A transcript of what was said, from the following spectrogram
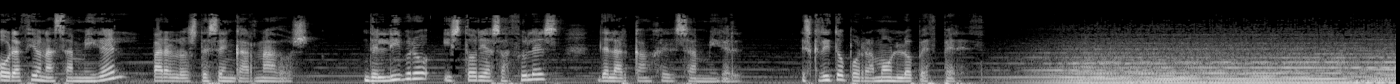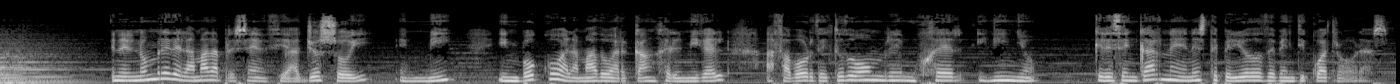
Oración a San Miguel para los desencarnados. Del libro Historias Azules del Arcángel San Miguel. Escrito por Ramón López Pérez. En el nombre de la amada presencia, yo soy, en mí, invoco al amado Arcángel Miguel a favor de todo hombre, mujer y niño que desencarne en este periodo de 24 horas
